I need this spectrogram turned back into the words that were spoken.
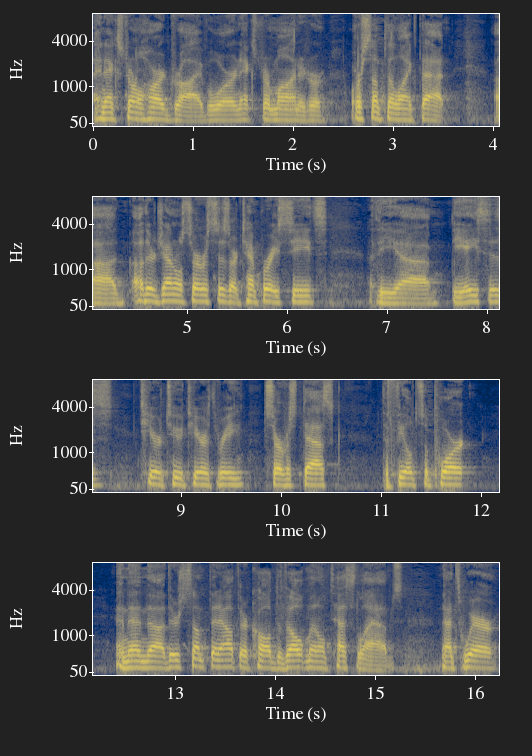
an external hard drive or an extra monitor or something like that. Uh, other general services are temporary seats, the, uh, the ACES Tier 2, Tier 3 service desk, the field support, and then uh, there's something out there called developmental test labs. That's where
